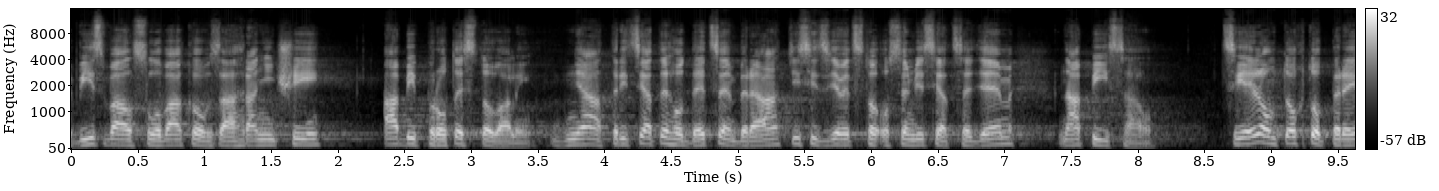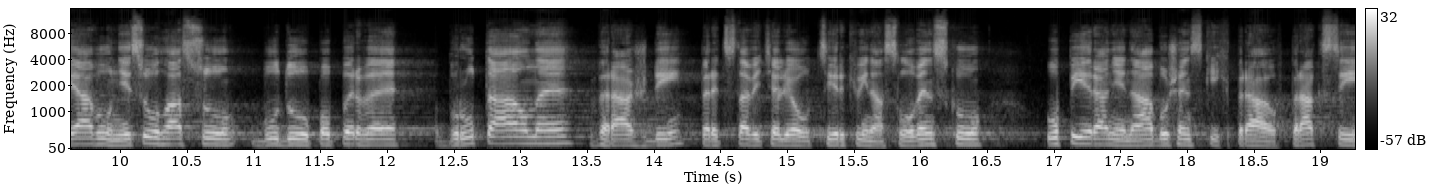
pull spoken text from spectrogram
vyzval Slovákov v zahraničí, aby protestovali. Dňa 30. decembra 1987 napísal, Cieľom tohto prejavu nesúhlasu budú poprvé brutálne vraždy predstaviteľov cirkvy na Slovensku, upíranie náboženských práv v praxi,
